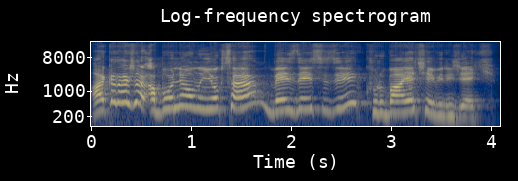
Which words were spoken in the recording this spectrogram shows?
Arkadaşlar abone olun yoksa Vezdey sizi kurbağaya çevirecek.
